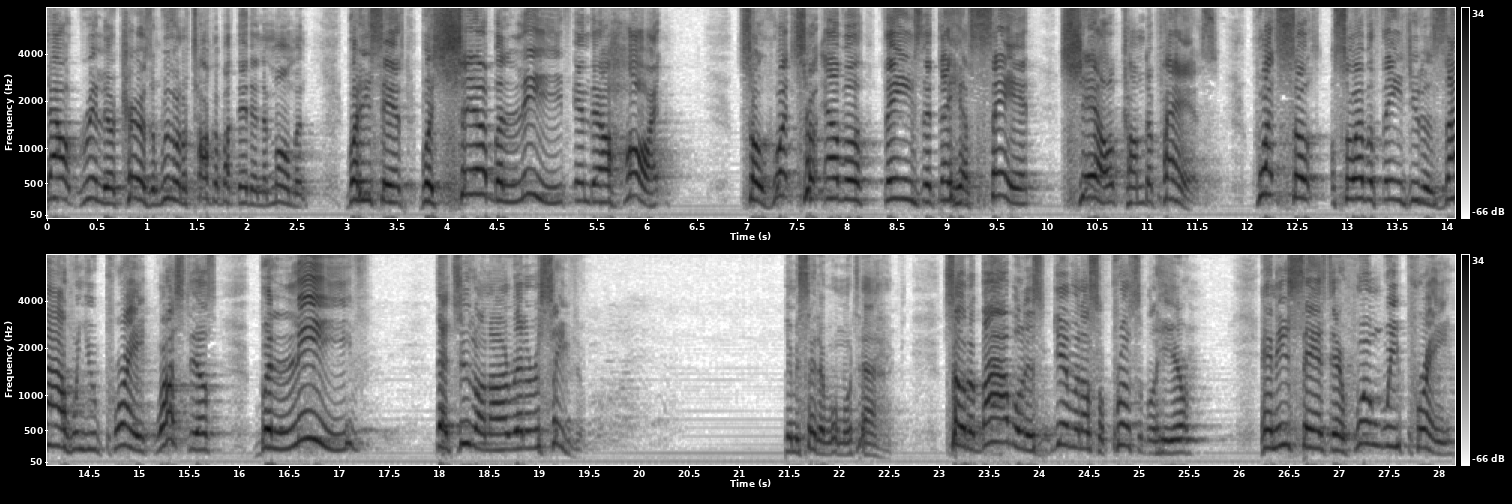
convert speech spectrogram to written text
doubt really occurs, and we're going to talk about that in a moment. But he says, but shall believe in their heart, so whatsoever things that they have said shall come to pass. Whatsoever things you desire when you pray, watch this, believe that you don't already receive them. Let me say that one more time. So the Bible is giving us a principle here and he says that when we pray,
